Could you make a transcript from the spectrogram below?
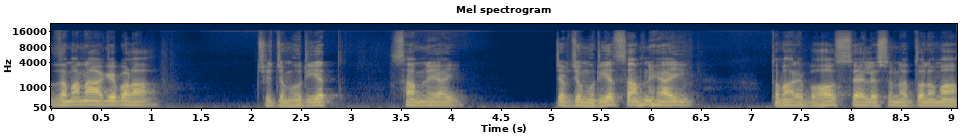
زمانہ آگے بڑھا جو جمہوریت سامنے آئی۔ جب جمہوریت سامنے آئی، تو ہمارے بہت سے اہل سنت علماء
